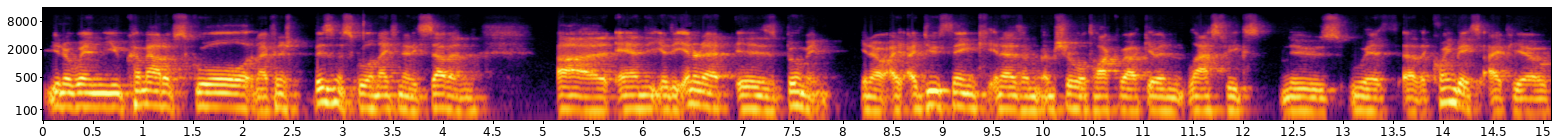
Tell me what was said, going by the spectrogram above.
you know, when you come out of school, and I finished business school in 1997, uh, and you know, the internet is booming you know, I, I do think, and as I'm, I'm, sure we'll talk about, given last week's news with uh, the Coinbase IPO,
